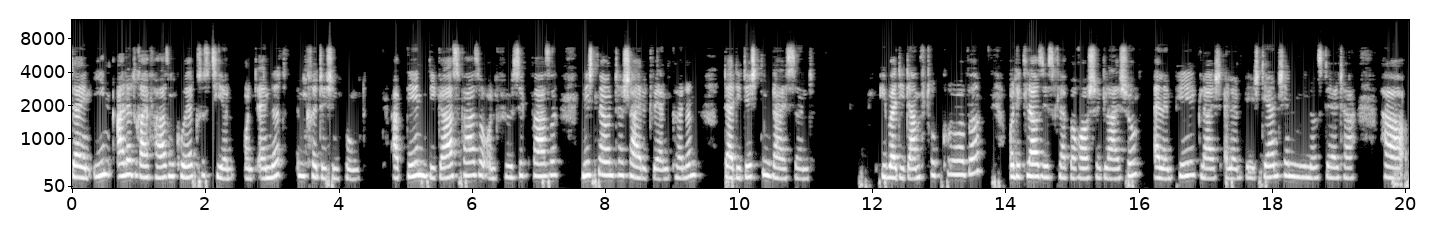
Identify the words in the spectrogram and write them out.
da in ihnen alle drei Phasen koexistieren, und endet im kritischen Punkt, ab dem die Gasphase und Flüssigphase nicht mehr unterscheidet werden können, da die Dichten gleich sind über die Dampfdruckkurve und die Clausius-Clapeyronsche Gleichung LMP gleich Sternchen minus Delta H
